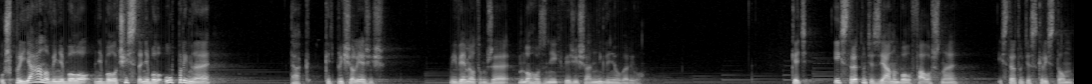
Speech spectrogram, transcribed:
už pri Jánovi nebolo, nebolo čisté, nebolo úprimné, tak keď prišiel Ježiš, my vieme o tom, že mnoho z nich Ježiša nikdy neuverilo. Keď ich stretnutie s Jánom bolo falošné, ich stretnutie s Kristom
